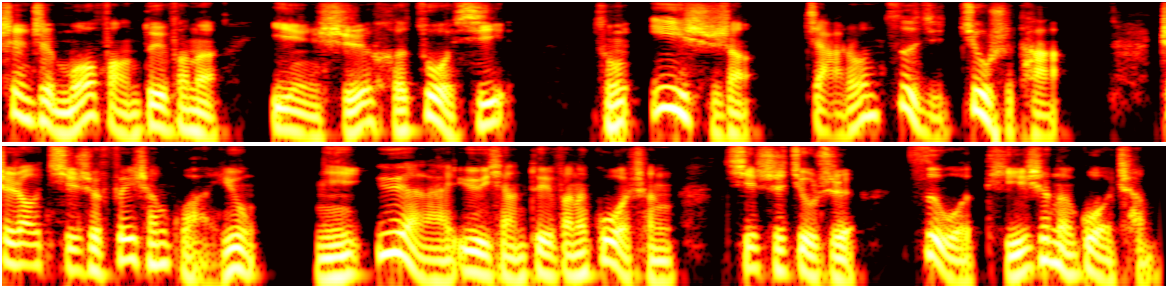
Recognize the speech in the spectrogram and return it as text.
甚至模仿对方的饮食和作息，从意识上假装自己就是他。这招其实非常管用。你越来越像对方的过程，其实就是自我提升的过程。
